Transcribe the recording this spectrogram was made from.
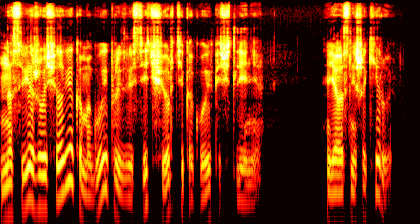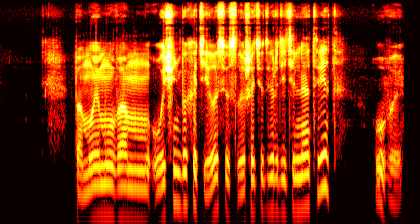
на свежего человека могу и произвести черти какое впечатление. Я вас не шокирую? По-моему, вам очень бы хотелось услышать утвердительный ответ. Увы,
